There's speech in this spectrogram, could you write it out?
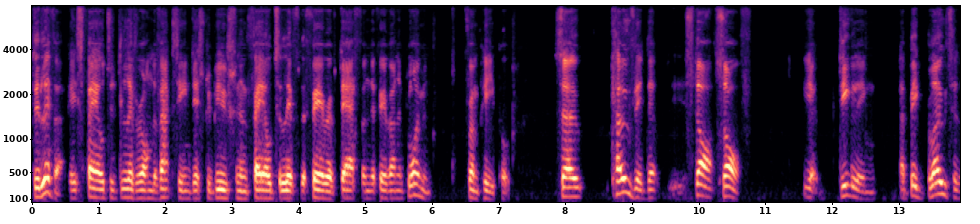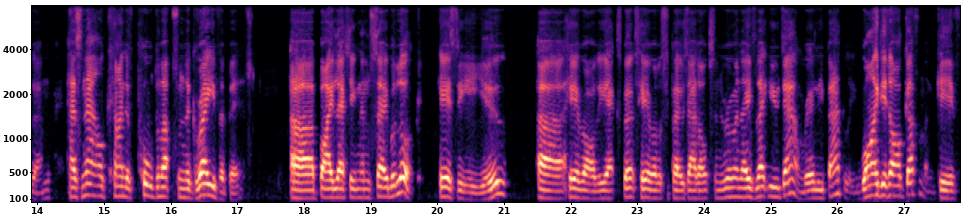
deliver. It's failed to deliver on the vaccine distribution and failed to lift the fear of death and the fear of unemployment from people. So COVID that starts off, you know, dealing a big blow to them, has now kind of pulled them up from the grave a bit uh, by letting them say, well, look, here's the EU, uh, here are the experts, here are the supposed adults in the room, and they've let you down really badly. Why did our government give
